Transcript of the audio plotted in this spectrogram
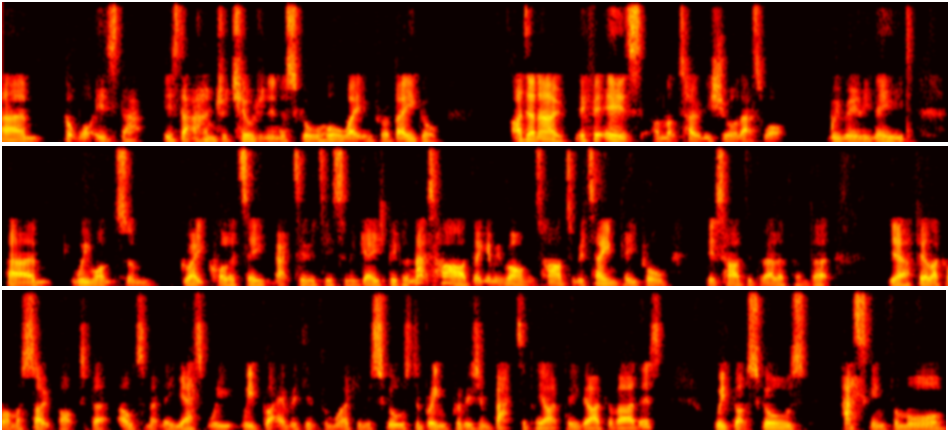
Um, but what is that? Is that 100 children in a school hall waiting for a bagel? I don't know. If it is, I'm not totally sure that's what we really need. Um, we want some great quality activities to engage people. And that's hard. Don't get me wrong. It's hard to retain people. It's hard to develop them. But yeah, I feel like I'm on my soapbox, but ultimately, yes, we, we've got everything from working with schools to bring provision back to PVI providers. We've got schools asking for more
